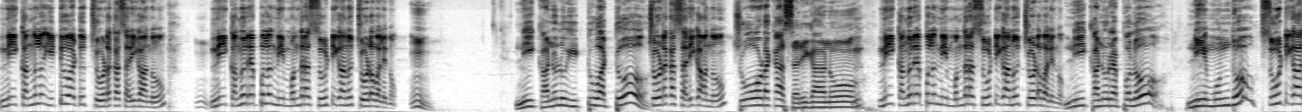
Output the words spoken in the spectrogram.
నీ కన్నులు ఇటు అటు చూడక సరిగాను నీ కనురెప్పలు నీ ముందర సూటిగాను చూడవలెను. ఉమ్. నీ కనులు ఇటు అట్టు చూడక సరిగాను చూడక సరిగాను. నీ కనురెప్పలు నీ ముందర సూటిగాను చూడవలెను. నీ కనురెప్పలు నీ ముందు సూటిగా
